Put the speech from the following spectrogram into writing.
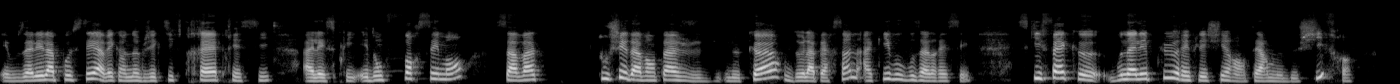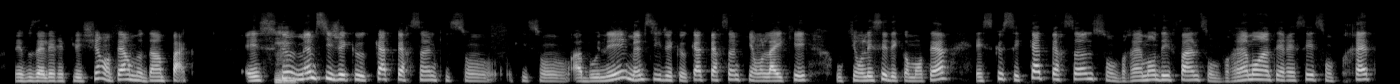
et vous allez la poster avec un objectif très précis à l'esprit. Et donc forcément, ça va toucher davantage le cœur de la personne à qui vous vous adressez. Ce qui fait que vous n'allez plus réfléchir en termes de chiffres, mais vous allez réfléchir en termes d'impact. Est-ce que, hmm. même si j'ai que quatre personnes qui sont, qui sont abonnées, même si j'ai que quatre personnes qui ont liké ou qui ont laissé des commentaires, est-ce que ces quatre personnes sont vraiment des fans, sont vraiment intéressées, sont prêtes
